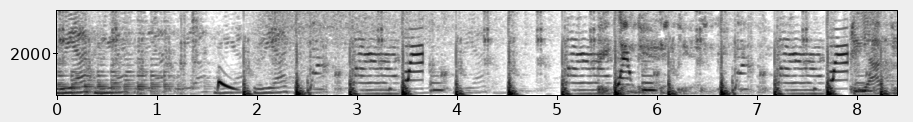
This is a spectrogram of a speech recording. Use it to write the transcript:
React, React, React, React. React,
